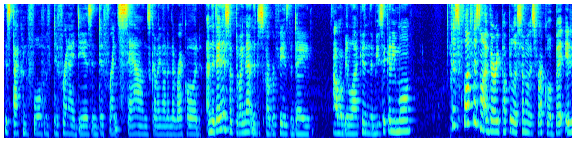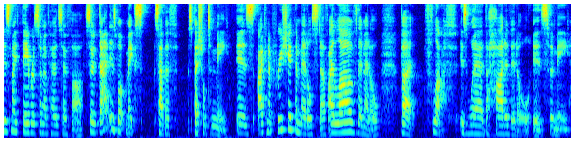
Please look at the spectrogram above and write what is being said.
this back and forth of different ideas and different sounds going on in the record, and the day they stop doing that in the discography is the day I won't be liking the music anymore. Because Fluff is not a very popular song on this record, but it is my favorite song I've heard so far. So that is what makes Sabbath special to me. Is I can appreciate the metal stuff. I love the metal, but Fluff is where the heart of it all is for me.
